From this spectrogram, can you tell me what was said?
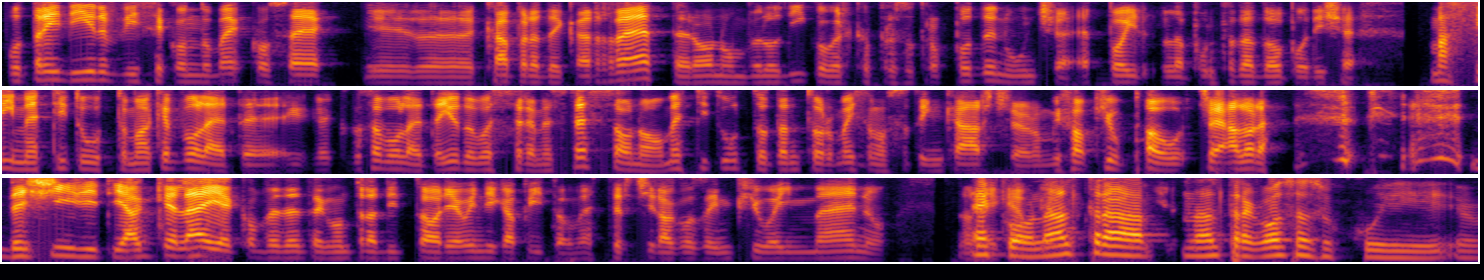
potrei dirvi secondo me cos'è il Capra de Carré, però non ve lo dico perché ho preso troppo denunce. E poi la puntata dopo dice: Ma sì, metti tutto, ma che volete? Cosa volete? Io devo essere me stessa o no? Metti tutto, tanto ormai sono stato in carcere, non mi fa più paura. Cioè, allora deciditi, anche lei è completamente contraddittoria, quindi capito, metterci la cosa in più e in meno. Ecco, un'altra, un'altra, cosa su cui eh,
